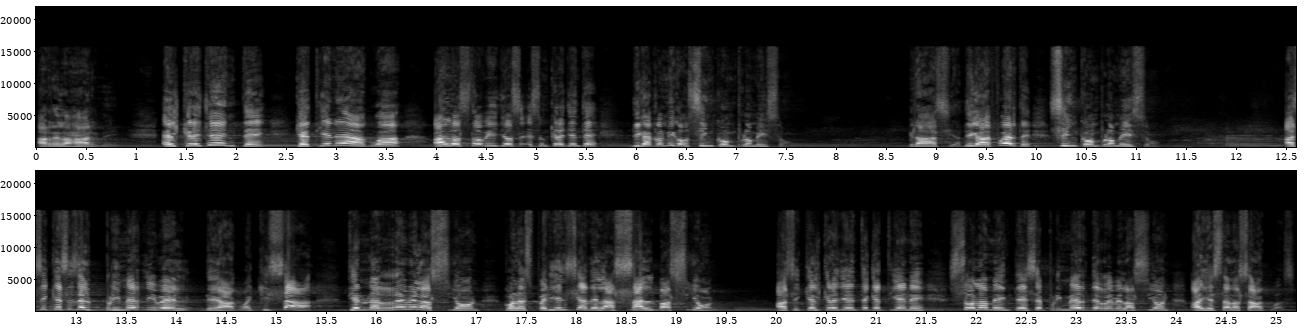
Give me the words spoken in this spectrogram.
a relajarme. El creyente que tiene agua a los tobillos es un creyente, diga conmigo, sin compromiso. Gracias. Diga fuerte, sin compromiso. Así que ese es el primer nivel de agua. Y quizá tiene una revelación con la experiencia de la salvación. Así que el creyente que tiene solamente ese primer de revelación, ahí están las aguas.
